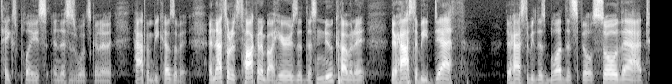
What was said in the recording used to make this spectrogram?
takes place, and this is what's going to happen because of it. And that's what it's talking about here is that this new covenant, there has to be death. There has to be this blood that's spilled so that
